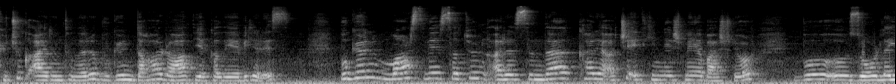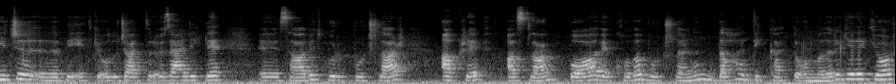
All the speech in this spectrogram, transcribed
Küçük ayrıntıları bugün daha rahat yakalayabiliriz. Bugün Mars ve Satürn arasında kare açı etkinleşmeye başlıyor. Bu e, zorlayıcı e, bir etki olacaktır. Özellikle sabit grup burçlar, akrep, aslan, boğa ve kova burçlarının daha dikkatli olmaları gerekiyor.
